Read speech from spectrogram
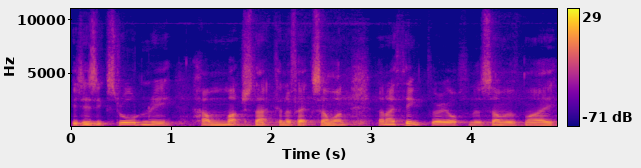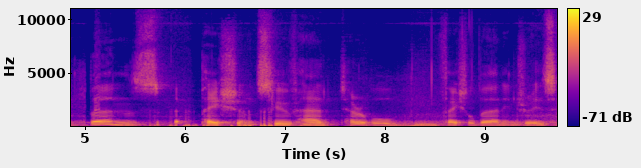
it is extraordinary how much that can affect someone. And I think very often, as some of my burns patients who've had terrible facial burn injuries,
